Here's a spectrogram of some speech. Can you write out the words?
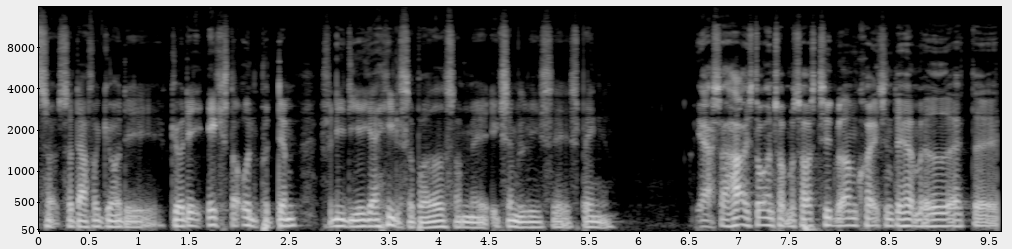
så, så derfor gjorde det, gjorde det ekstra ondt på dem, fordi de ikke er helt så brede som øh, eksempelvis øh, Spanien. Ja, så har historien Thomas også tit været om Kroatien det her med, at øh,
